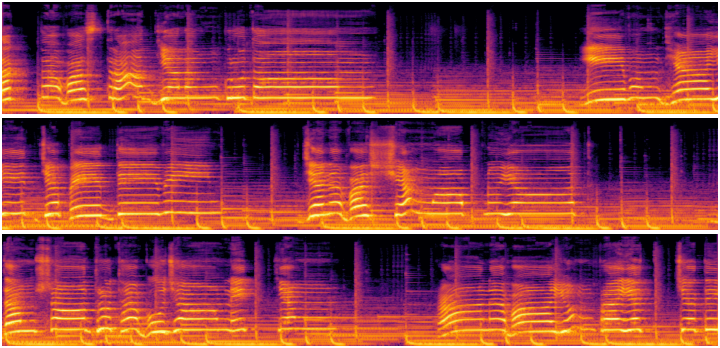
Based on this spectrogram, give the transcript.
रक्तवस्त्राद्यलङ्कृताम् एवं ध्यायेत् जपेत् देवीं जनवश्यम् आप्नुयात् दंशाधृतभुजां नित्यं प्राणवायुं प्रयच्छति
